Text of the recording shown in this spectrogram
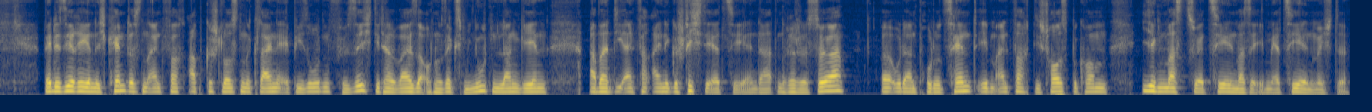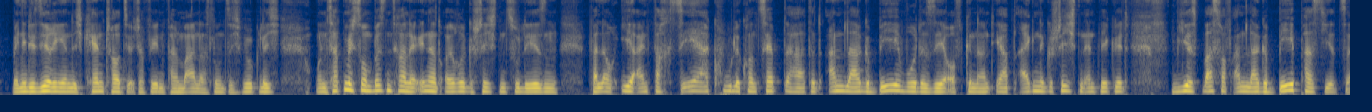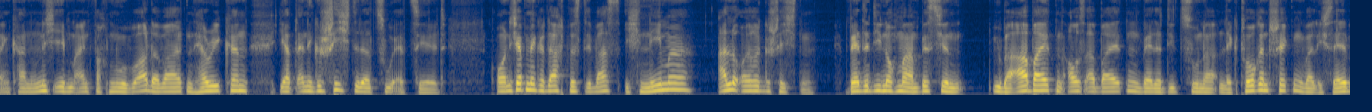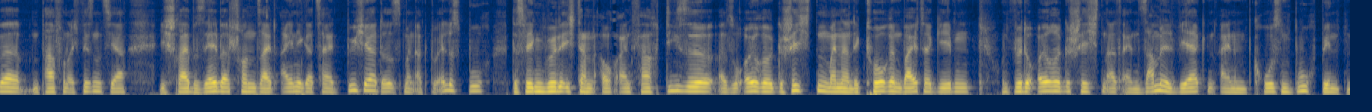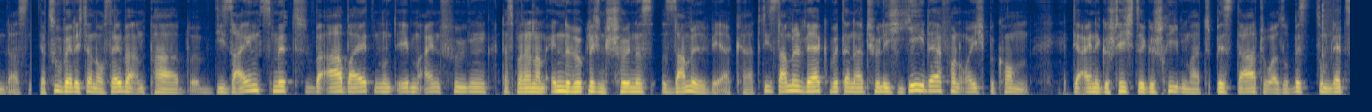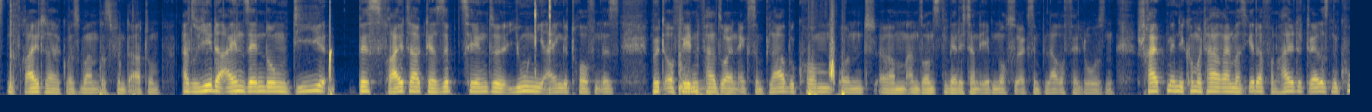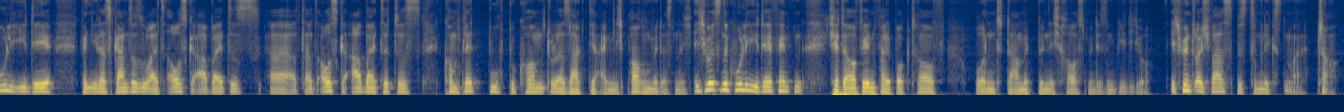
Wer die Serie nicht kennt, das sind einfach abgeschlossene kleine Episoden für sich, die teilweise auch nur sechs Minuten lang gehen, aber die einfach eine Geschichte erzählen. Da hat ein Regisseur äh, oder ein Produzent eben einfach die Chance bekommen, irgendwas zu erzählen, was er eben erzählen möchte. Wenn ihr die Serie nicht kennt, schaut sie euch auf jeden Fall mal an, das lohnt sich wirklich. Und es hat mich so ein bisschen daran erinnert, eure Geschichten zu lesen, weil auch ihr einfach sehr coole Konzepte hattet. Anlage B wurde sehr oft genannt. Ihr habt eigene Geschichten entwickelt, wie es was auf Anlage B passiert sein kann und nicht eben einfach nur, boah, da war halt ein Hurricane. Ihr habt eine Geschichte dazu erzählt. Und ich habe mir gedacht, wisst ihr was, ich nehme alle eure Geschichten, werde die nochmal ein bisschen überarbeiten, ausarbeiten, werde die zu einer Lektorin schicken, weil ich selber, ein paar von euch wissen es ja, ich schreibe selber schon seit einiger Zeit Bücher, das ist mein aktuelles Buch. Deswegen würde ich dann auch einfach diese, also eure Geschichten meiner Lektorin weitergeben und würde eure Geschichten als ein Sammelwerk in einem großen Buch binden lassen. Dazu werde ich dann auch selber ein paar Designs mit bearbeiten und eben einfügen, dass man dann am Ende wirklich ein schönes Sammelwerk hat. Dieses Sammelwerk wird dann natürlich jeder von euch bekommen, der eine Geschichte geschrieben hat, bis dato. Also also bis zum letzten Freitag. Was war denn das für ein Datum? Also jede Einsendung, die bis Freitag, der 17. Juni eingetroffen ist, wird auf jeden Fall so ein Exemplar bekommen und ähm, ansonsten werde ich dann eben noch so Exemplare verlosen. Schreibt mir in die Kommentare rein, was ihr davon haltet. Wäre das eine coole Idee, wenn ihr das Ganze so als ausgearbeitetes, äh, als ausgearbeitetes Komplettbuch bekommt oder sagt ihr eigentlich, brauchen wir das nicht? Ich würde es eine coole Idee finden. Ich hätte auf jeden Fall Bock drauf und damit bin ich raus mit diesem Video. Ich wünsche euch was, bis zum nächsten Mal. Ciao.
